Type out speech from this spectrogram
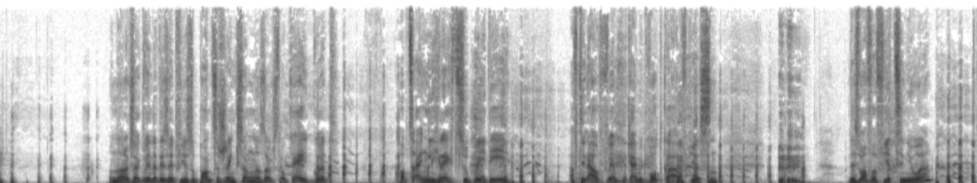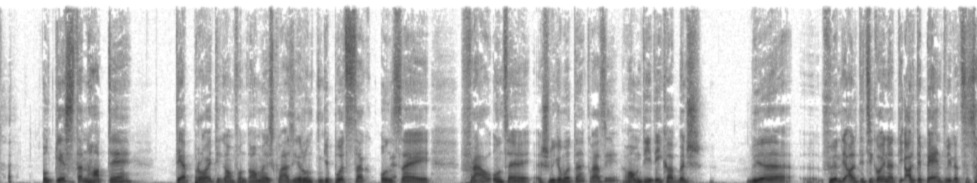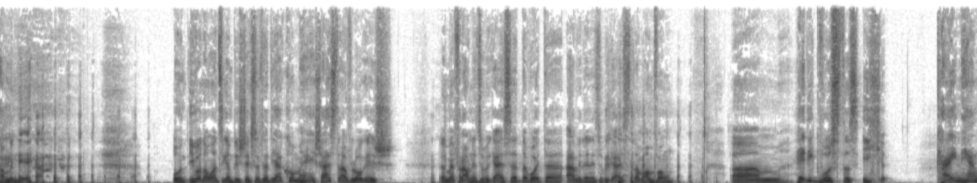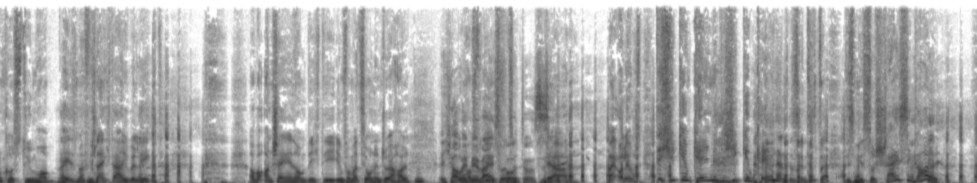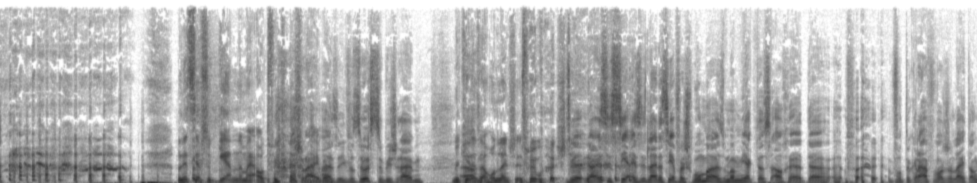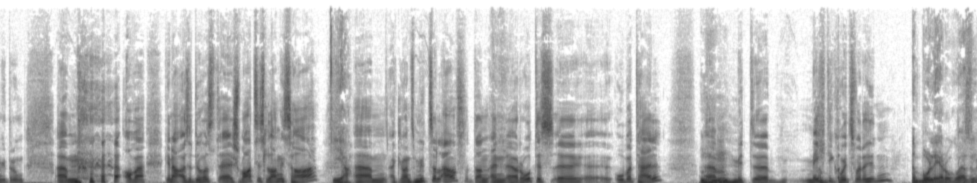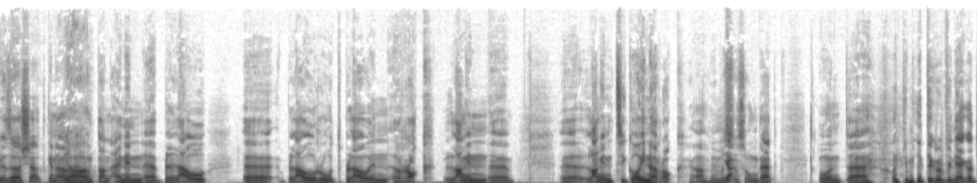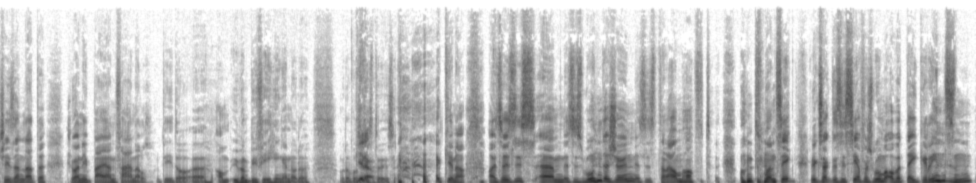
Und dann hat er gesagt, wenn er das halt vier so Panzerschränke sagen, dann sagst du, okay, gut. Habt's eigentlich recht, super Idee. Auf den aufgewärmten gleich mit Wodka aufgießen. Das war vor 14 Jahren. Und gestern hatte der Bräutigam von damals quasi runden Geburtstag und ja. seine Frau und seine Schwiegermutter quasi haben die Idee gehabt, Mensch, wir äh, führen die alte Zigeuner, die alte Band wieder zusammen. Ja. und ich war der Einzige am Tisch, der gesagt hat, ja komm, hey, scheiß drauf, logisch. Äh, meine Frau nicht so begeistert, der Walter auch wieder nicht so begeistert am Anfang. Ähm, hätte ich gewusst, dass ich kein Herrenkostüm habe, hätte ich es mir vielleicht auch überlegt. Aber anscheinend haben dich die Informationen schon erhalten. Ich habe Beweisfotos. Ja. Weil alle haben gesagt, die schicke im Kellner, die schicke im Kellner. Das, das, das ist mir so scheißegal. Und jetzt darfst du gerne mein Outfit beschreiben. Also ich versuch's zu beschreiben. Wir können es ähm, auch online stellen, ist mir wurscht. Wir, ja, es ist, sehr, es ist leider sehr verschwommen. Also man merkt, dass auch äh, der Fotograf war schon leicht angetrunken. Ähm, aber genau, also du hast äh, schwarzes, langes Haar. Ja. Ähm, ein kleines Mützel auf, dann ein äh, rotes äh, äh, Oberteil mhm. ähm, mit äh, mächtig Holz vor der Hütten. Ein Bolero quasi. So wie es ja. ausschaut, genau. Ja. Und dann einen blau äh, blau-rot-blauen Rock, langen, äh, äh, langen Zigeunerrock, ja, wenn man ja. so sagen darf. Und, äh, und im Hintergrund finde ich ganz schön sind lauter kleine Bayern-Fanerl, die da äh, am, über dem Buffet hängen oder, oder was genau. das da ist. genau. Also es ist, ähm, es ist wunderschön, es ist traumhaft und man sieht, wie gesagt, es ist sehr verschwommen, aber dein Grinsen,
